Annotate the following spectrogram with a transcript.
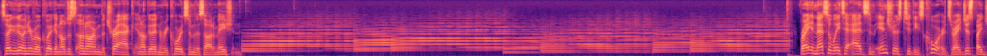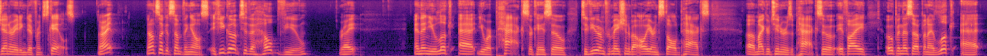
So I can go in here real quick and I'll just unarm the track and I'll go ahead and record some of this automation. Right? And that's a way to add some interest to these chords, right? Just by generating different scales. All right? Now let's look at something else. If you go up to the help view, right? And then you look at your packs, okay? So to view information about all your installed packs, uh, Microtuner is a pack. So if I open this up and I look at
